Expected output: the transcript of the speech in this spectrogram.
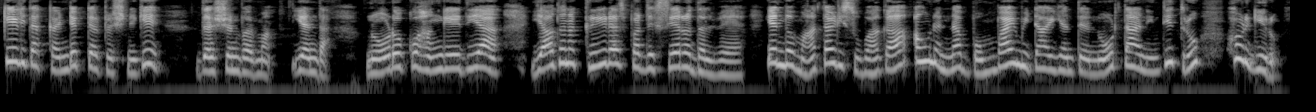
ಕೇಳಿದ ಕಂಡಕ್ಟರ್ ಪ್ರಶ್ನೆಗೆ, ದರ್ಶನ್ ವರ್ಮಾ ಎಂದ. ನೋಡೋಕ್ಕೂ ಹಾಗೆ ಇದೆಯಾ? ಯಾವುದನ್ನ ಕ್ರೀಡಾ ಸ್ಪರ್ಧೆಗೆ ಸೇರೋದಲ್ವೇ? ಎಂದು ಮಾತಾಡಿಸುವಾಗ ಅವನನ್ನು ಬೊಂಬಾಯಿ ಮಿಠಾಯಿ ಅಂತೆ ನೋಡ್ತಾ ನಿಂತಿದ್ರು ಹುಡುಗಿರು.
